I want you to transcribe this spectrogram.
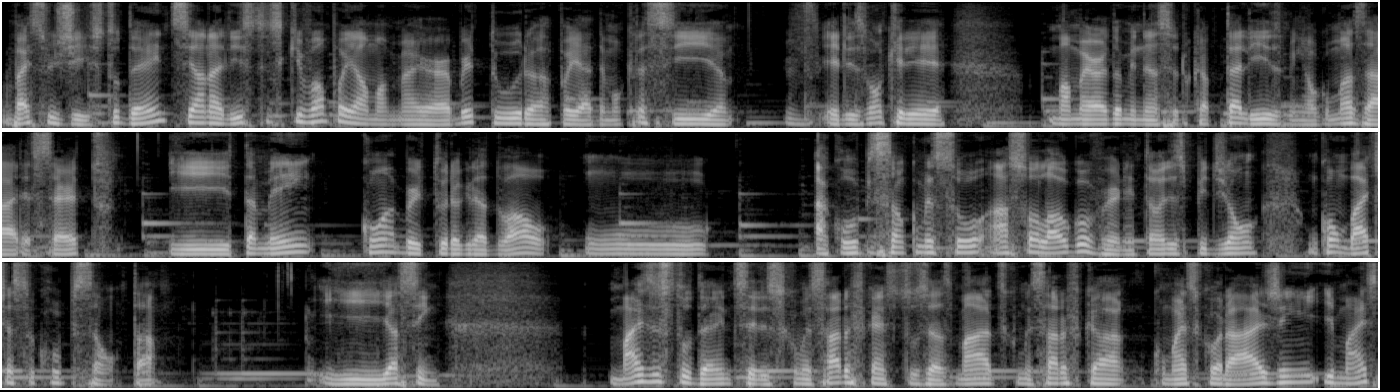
vai surgir estudantes e analistas que vão apoiar uma maior abertura, apoiar a democracia, eles vão querer uma maior dominância do capitalismo em algumas áreas, certo? E também com a abertura gradual, o... a corrupção começou a assolar o governo, então eles pediam um combate a essa corrupção, tá? E assim, mais estudantes eles começaram a ficar entusiasmados, começaram a ficar com mais coragem e mais,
